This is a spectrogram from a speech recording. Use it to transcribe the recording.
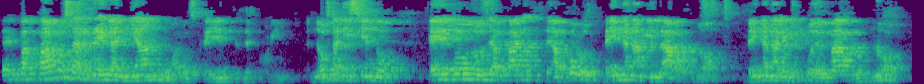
eh, Pablo está regañando a los creyentes de Corinto. No está diciendo, hey, todos los de, de Apolos, vengan a mi lado, no, vengan al equipo de Pablo, no.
